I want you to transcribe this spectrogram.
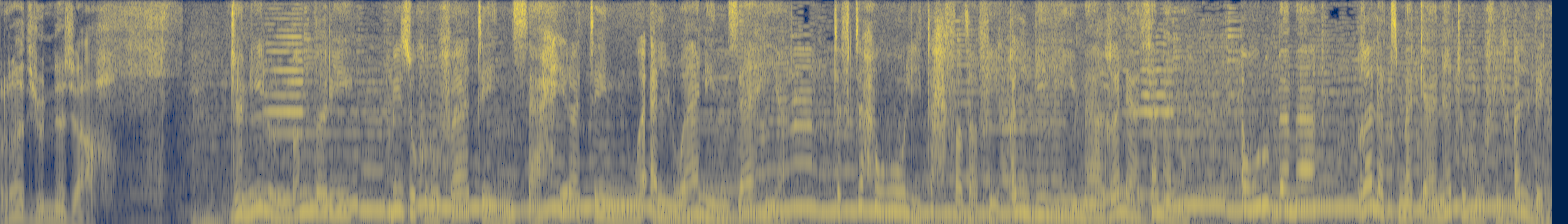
راديو النجاح. جميل المنظر بزخرفات ساحرة وألوان زاهية تفتحه لتحفظ في قلبه ما غلا ثمنه أو ربما غلت مكانته في قلبك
